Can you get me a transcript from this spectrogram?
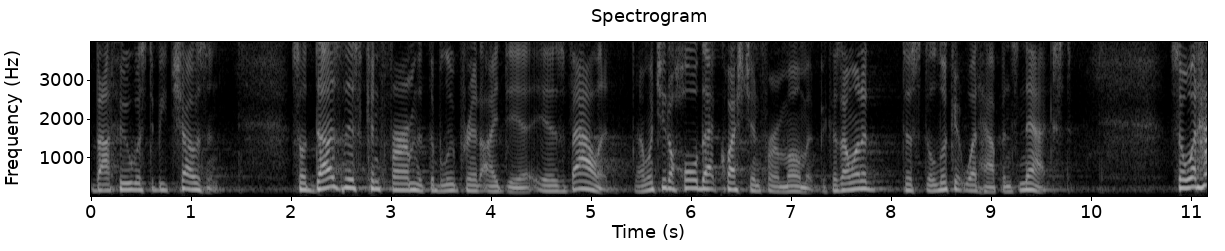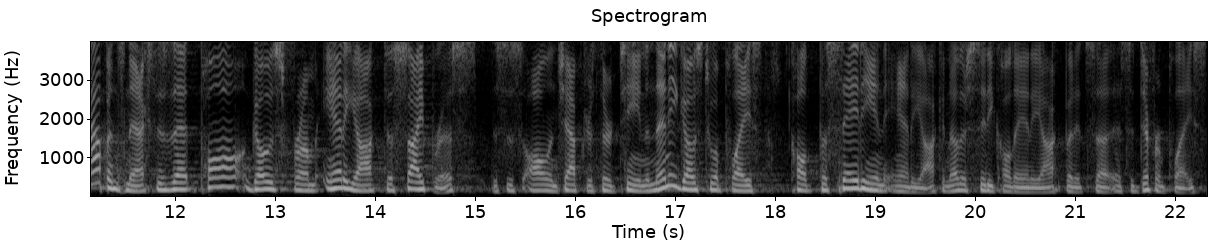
about who was to be chosen. So, does this confirm that the blueprint idea is valid? I want you to hold that question for a moment because I want to just to look at what happens next. So, what happens next is that Paul goes from Antioch to Cyprus. This is all in chapter 13. And then he goes to a place called Pisidian Antioch, another city called Antioch, but it's a, it's a different place.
